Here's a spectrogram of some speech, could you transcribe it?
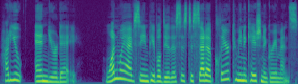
How do you end your day? One way I've seen people do this is to set up clear communication agreements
